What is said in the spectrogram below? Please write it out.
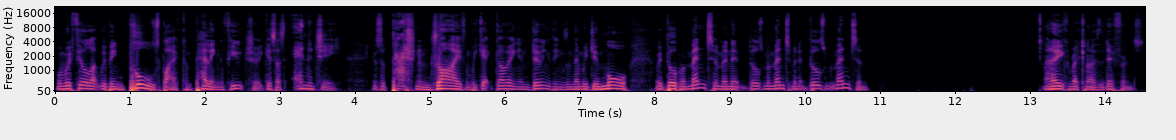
When we feel like we're being pulled by a compelling future, it gives us energy, it gives us passion and drive, and we get going and doing things, and then we do more. We build momentum, and it builds momentum, and it builds momentum. I know you can recognize the difference.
